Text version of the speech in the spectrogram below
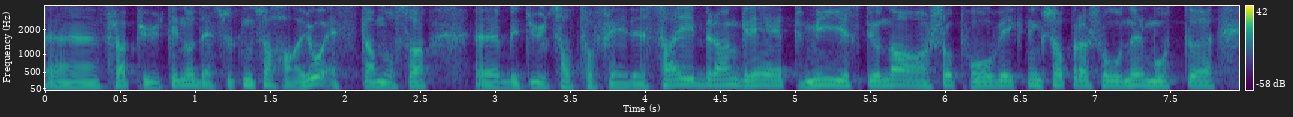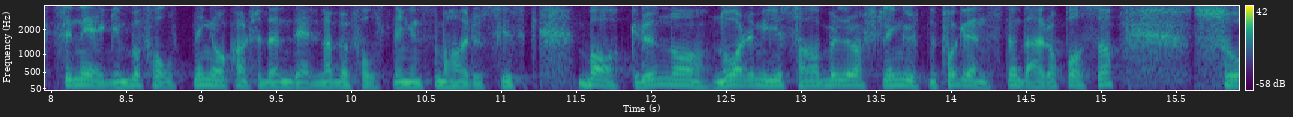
uh, fra, Putin. Og Dessuten så har jo Estland også uh, blitt utsatt for flere cyberangrep, mye spionasje og påvirkningsoperasjoner mot sin egen befolkning, og kanskje den delen av befolkningen som har russisk bakgrunn. og Nå er det mye sabelrasling utenfor grensene der oppe også. Så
